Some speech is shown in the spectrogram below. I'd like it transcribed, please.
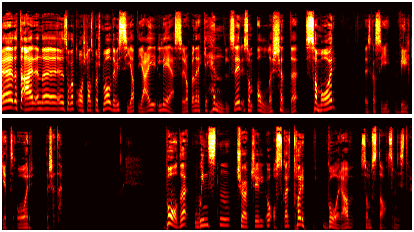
Eh, Dette er en eh, såkalt årstallsspørsmål. Vil si at jeg leser opp en rekke hendelser som alle skjedde samme år. Dere skal si hvilket år det skjedde. Både Winston Churchill og Oscar Torp går av som statsministre.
